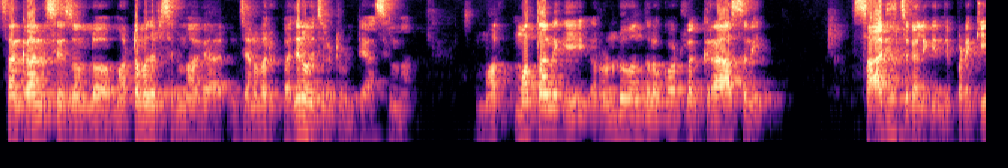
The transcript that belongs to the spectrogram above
సంక్రాంతి సీజన్లో మొట్టమొదటి సినిమాగా జనవరి పదిన వచ్చినటువంటి ఆ సినిమా. మొ- మొత్తానికి రెండు వందల కోట్ల గ్రాస్ని సాధించగలిగింది ఇప్పటికీ.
